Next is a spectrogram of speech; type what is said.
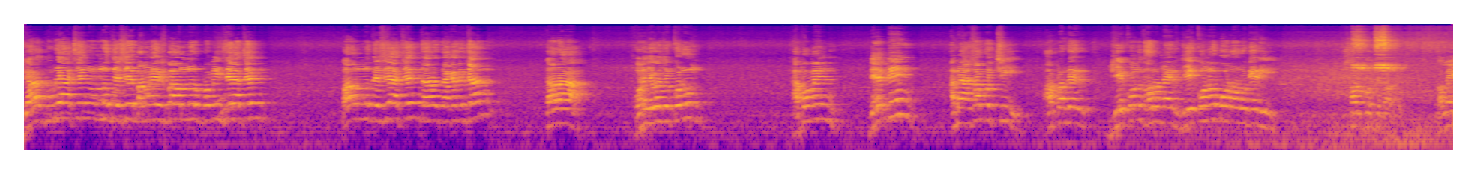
যারা দূরে আছেন, অন্য দেশে, বাংলাদেশ বা অন্য প্রভিন্সে আছেন, বা অন্য দেশে আছেন, তারা দেখাতে চান, তারা ফোনে যোগাযোগ করুন। অ্যাপয়েন্টমেন্ট ডেট দিন আমি আশা করছি আপনাদের যে কোনো ধরনের, যে কোনো বড় রোগেরই সলভ করতে পারব। তবে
